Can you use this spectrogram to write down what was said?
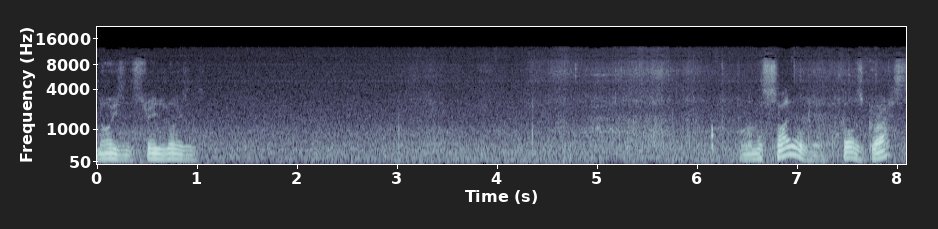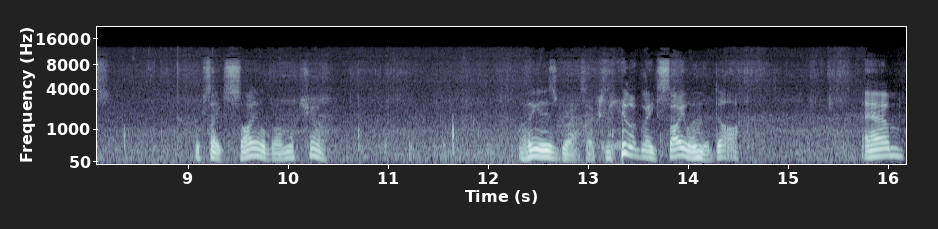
noises, strange noises. And on the soil here, I thought it was grass. Looks like soil, but I'm not sure. I think it is grass actually. it looked like soil in the dark. Um,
